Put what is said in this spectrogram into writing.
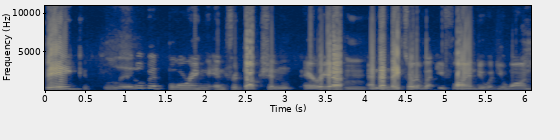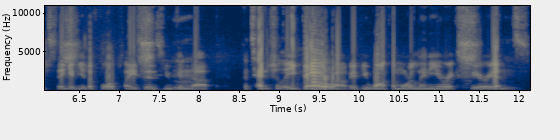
big, little bit boring introduction area, Mm. and then they sort of let you fly and do what you want. They give you the four places you can Mm. uh, potentially go uh, if you want the more linear experience.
